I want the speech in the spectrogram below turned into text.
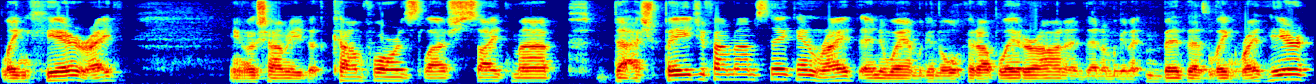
link here, right? EnglishHarmony.com forward slash sitemap dash page, if I'm not mistaken, right? Anyway, I'm going to look it up later on and then I'm going to embed that link right here.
